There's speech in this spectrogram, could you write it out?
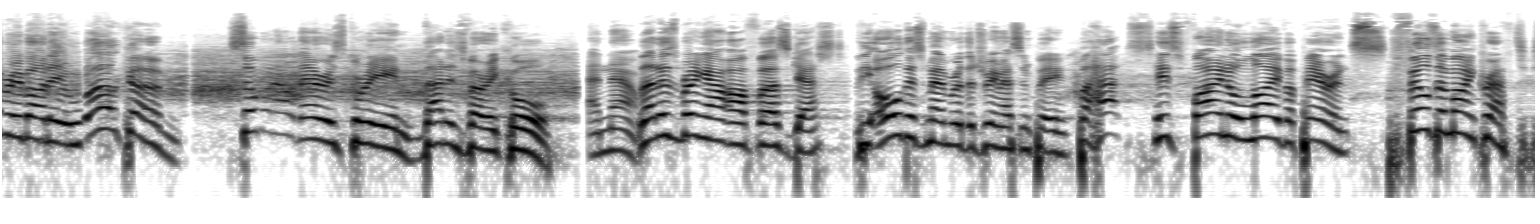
everybody. Welcome. Someone out there is green. That is very cool. And now, let us bring out our first guest, the oldest member of the Dream SMP, perhaps his final live appearance, Philza Minecraft.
